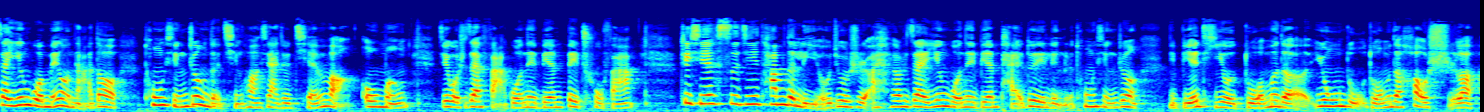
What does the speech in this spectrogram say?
在英国没有拿到通行证的情况下就前往欧盟，结果是在法国那边被处罚。这些司机他们的理由就是，哎，要是在英国那边排队领着通行证，你别提有多么的拥堵，多么的耗时了。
